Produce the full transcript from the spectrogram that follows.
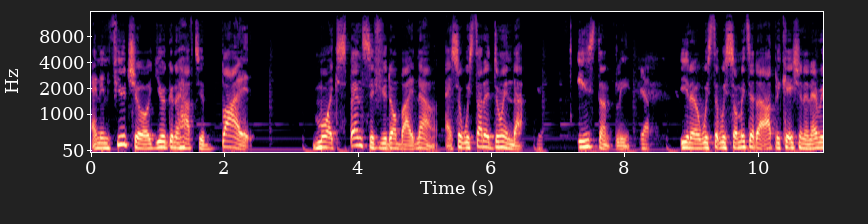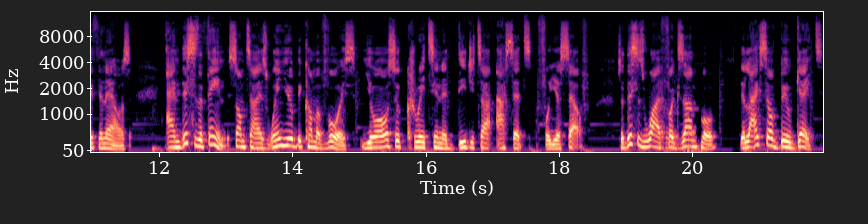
And in future, you're going to have to buy it more expensive if you don't buy it now. And so we started doing that yeah. instantly. Yeah. You know, we, st- we submitted our application and everything else. And this is the thing. Sometimes when you become a voice, you're also creating a digital asset for yourself. So this is why, for example, the likes of Bill Gates,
